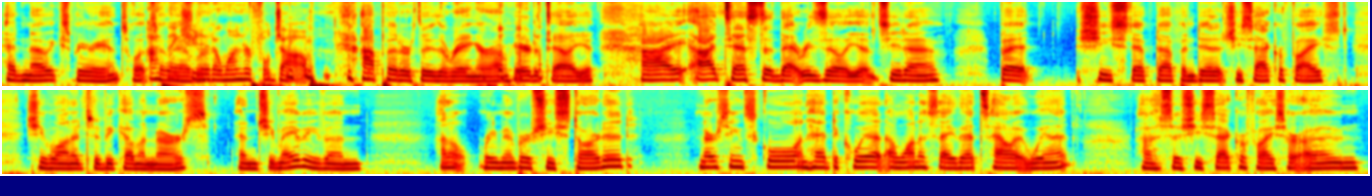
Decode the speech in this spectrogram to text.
Had no experience whatsoever. I think she did a wonderful job. I put her through the ringer. I'm here to tell you, I I tested that resilience, you know, but she stepped up and did it. She sacrificed. She wanted to become a nurse, and she may have even I don't remember if she started nursing school and had to quit. I want to say that's how it went. Uh, so she sacrificed her own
